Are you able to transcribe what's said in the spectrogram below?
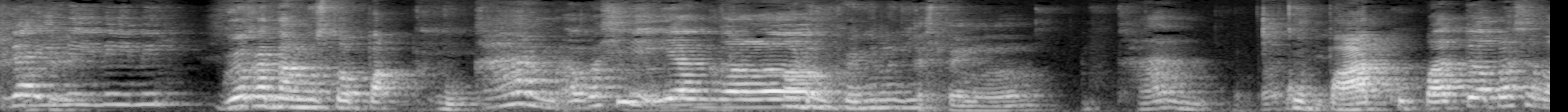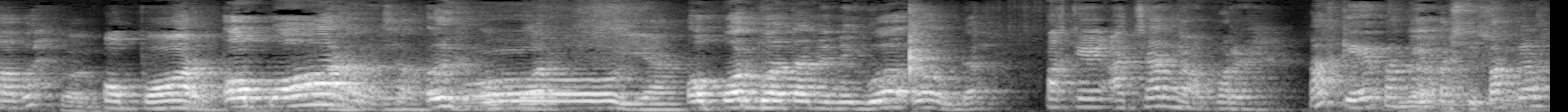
enggak ini ini ini. Gue kentang Mustafa. Bukan, apa sih yang kalau Aduh pengen lagi. Estengel kan Kupat, kupat tuh apa sama apa? opor. Opor. Eh, opor. Oh iya. Opor buatan nenek gua, wah udah. Pakai acar nggak opornya? Pakai, pakai pasti pakai lah.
